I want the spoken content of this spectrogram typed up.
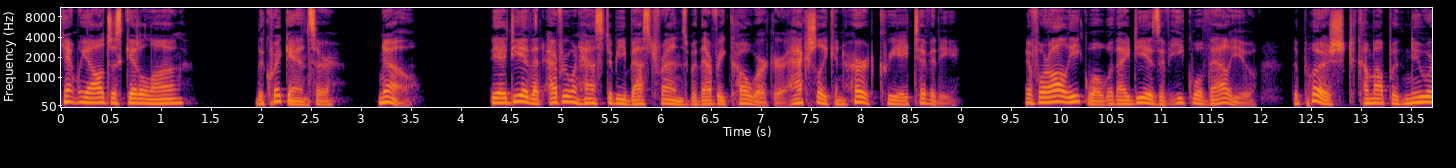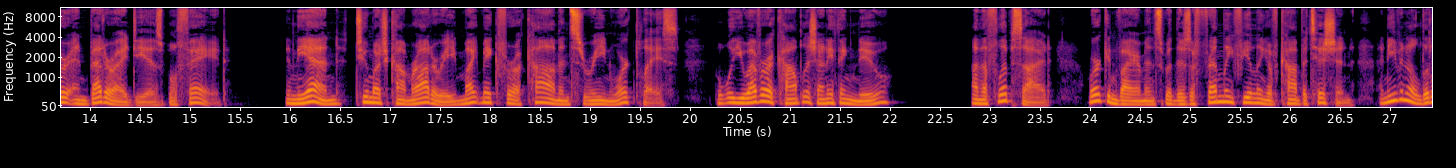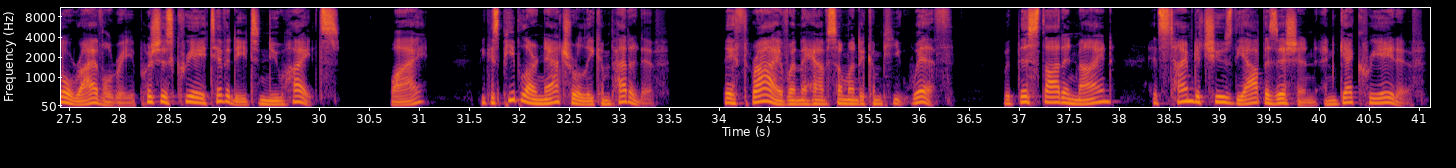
Can't we all just get along? The quick answer no. The idea that everyone has to be best friends with every coworker actually can hurt creativity. If we're all equal with ideas of equal value, the push to come up with newer and better ideas will fade. In the end, too much camaraderie might make for a calm and serene workplace, but will you ever accomplish anything new? On the flip side, work environments where there's a friendly feeling of competition and even a little rivalry pushes creativity to new heights. Why? Because people are naturally competitive. They thrive when they have someone to compete with. With this thought in mind, it's time to choose the opposition and get creative.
